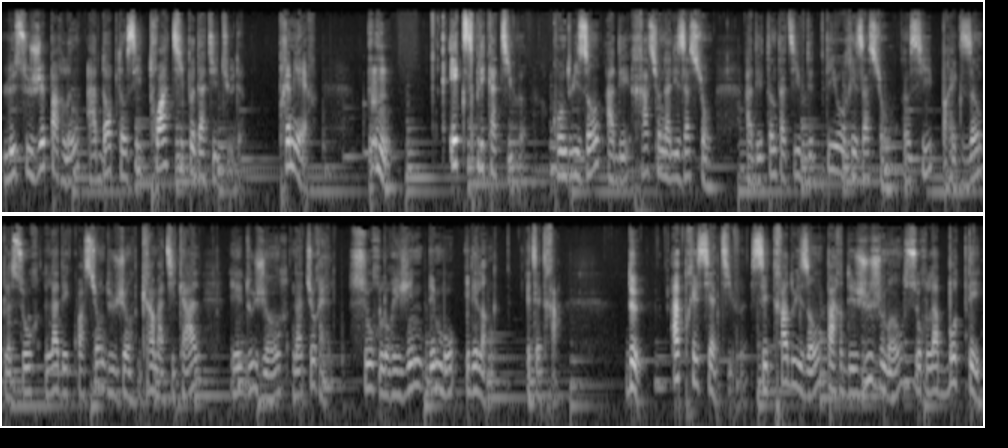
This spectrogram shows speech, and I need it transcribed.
le sujet parlant adopte ainsi trois types d'attitudes. Première, explicative, conduisant à des rationalisations, à des tentatives de théorisation, ainsi par exemple sur l'adéquation du genre grammatical et du genre naturel, sur l'origine des mots et des langues, etc. 2. Appréciative, se traduisant par des jugements sur la beauté,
